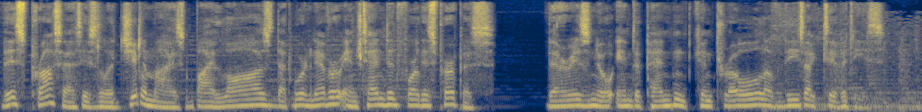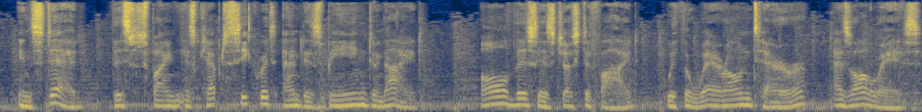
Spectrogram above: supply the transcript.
This process is legitimized by laws that were never intended for this purpose. There is no independent control of these activities. Instead, this spine is kept secret and is being denied. All this is justified, with the war on terror, as always.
